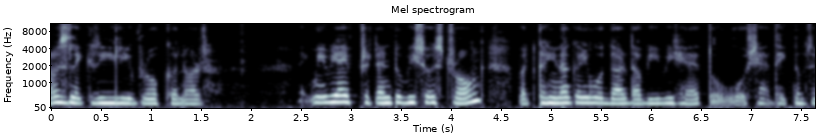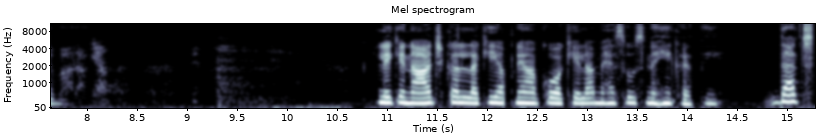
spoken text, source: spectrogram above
I was like really broken और like maybe I pretend to be so strong but कहीं ना कहीं वो दर्द अभी भी है तो वो शायद एकदम से बाहर आ गया। लेकिन आजकल लकी अपने आप को अकेला महसूस नहीं करती। दैट्स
